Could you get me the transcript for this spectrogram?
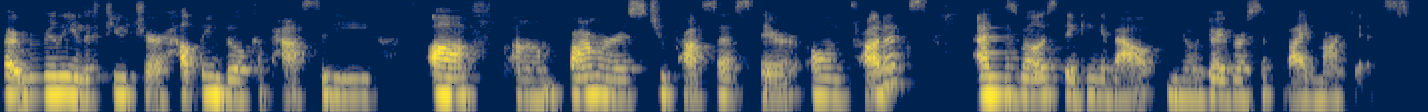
but really in the future, helping build capacity of um, farmers to process their own products, as well as thinking about you know diversified markets.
